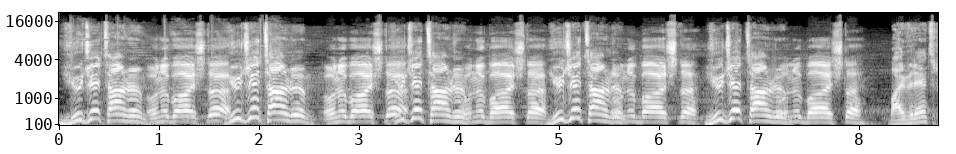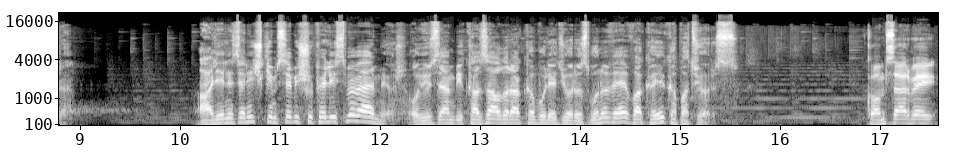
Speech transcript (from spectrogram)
Yüce Tanrım! Onu bağışla. Yüce Tanrım! Onu bağışla. Yüce Tanrım! Onu bağışla. Yüce Tanrım! Onu bağışla. Yüce Tanrım! Onu bağışla. Bay Virendra. Ailenizden hiç kimse bir şüpheli ismi vermiyor. O yüzden bir kaza olarak kabul ediyoruz bunu ve vakayı kapatıyoruz. Komiser bey.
